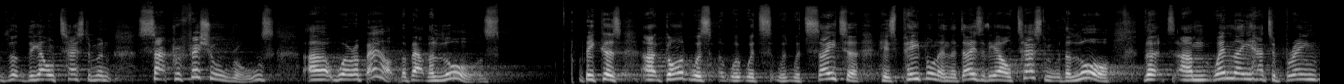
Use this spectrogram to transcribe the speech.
the, the Old Testament sacrificial rules uh, were about, about the laws. Because uh, God was, would, would say to his people in the days of the Old Testament with the law that um, when they had to bring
